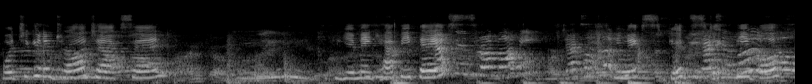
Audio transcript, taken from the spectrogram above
What you gonna draw, Jackson? You make happy face? Jackson's draw mommy. Jackson, look. He makes good stick people.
